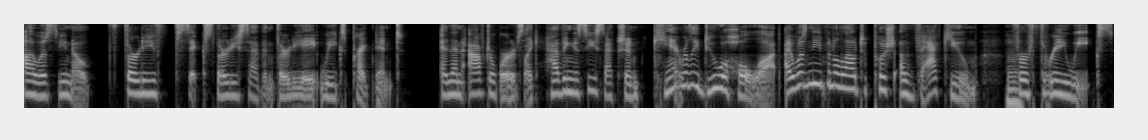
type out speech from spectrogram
I was, you know, 36, 37, 38 weeks pregnant. And then afterwards, like having a C section, can't really do a whole lot. I wasn't even allowed to push a vacuum Hmm. for three weeks.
